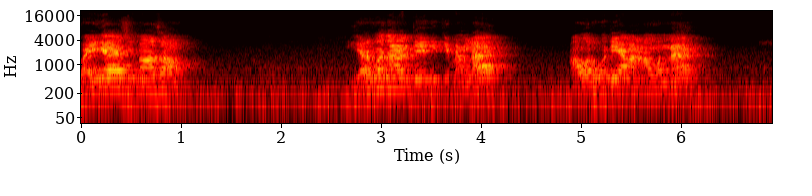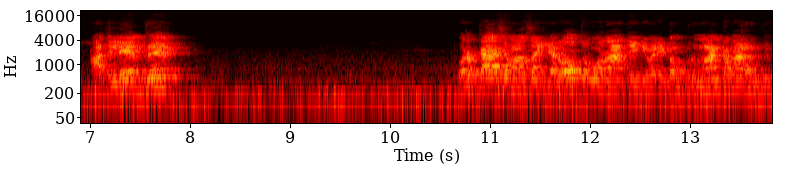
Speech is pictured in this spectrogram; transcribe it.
வைகாசி மாதம் இருபதாம் தேதிக்கு மேலே அவர் உதயமான ஒன்று அதுலேருந்து புரட்டாசி மாதம் இருபத்தி ஓராம் தேதி வரைக்கும் பிரம்மாண்டமாக இருக்கு.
